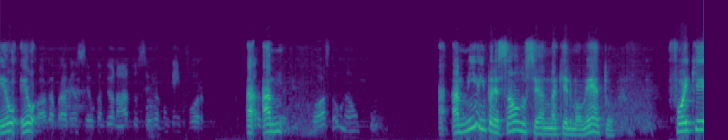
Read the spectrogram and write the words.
eu, eu joga para vencer o campeonato, seja com quem for. Claro a, a, a gente gosta ou não. A, a minha impressão, Luciano, naquele momento, foi que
